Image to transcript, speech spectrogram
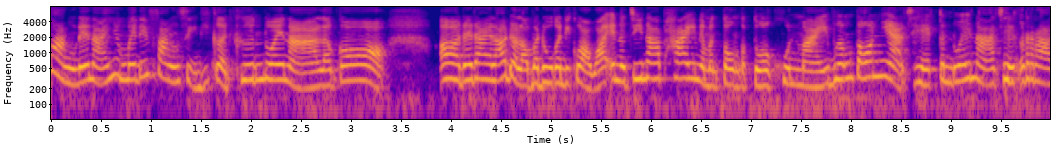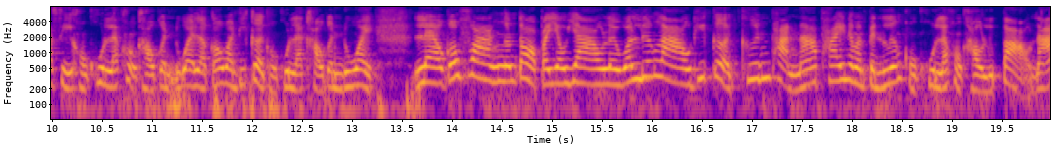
ฟังด้วยนะ ยังไม่ได้ฟังสิ่งที่เกิดขึ้นด้วยนะ แล้วก็ เออใดๆแล้วเดี๋ยวเรามาดูกันดีกว่าว่า energy หน้าไพ่เนี่ยมันตรงกับตัวคุณไหมเบื้องต้นเนี่ยเช็คกันด้วยนะเช็คราศีของคุณและของเขากันด้วย แล้วก็วันที่เกิดของคุณและเขากันด้วย แล้วก็ฟังกันต่อไปยาวๆเลยว่าเรื่องราวที่เกิดขึ้นผ่านหน้าไพ่เนี่ยมันเป็นเรื่องของคุณและของเขาหรือเปล่านะ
